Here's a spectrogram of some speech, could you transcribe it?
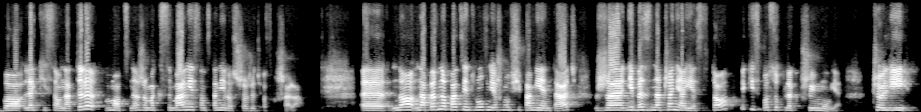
bo leki są na tyle mocne, że maksymalnie są w stanie rozszerzyć oskrzela. No, na pewno pacjent również musi pamiętać, że nie bez znaczenia jest to, w jaki sposób lek przyjmuje. Czyli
